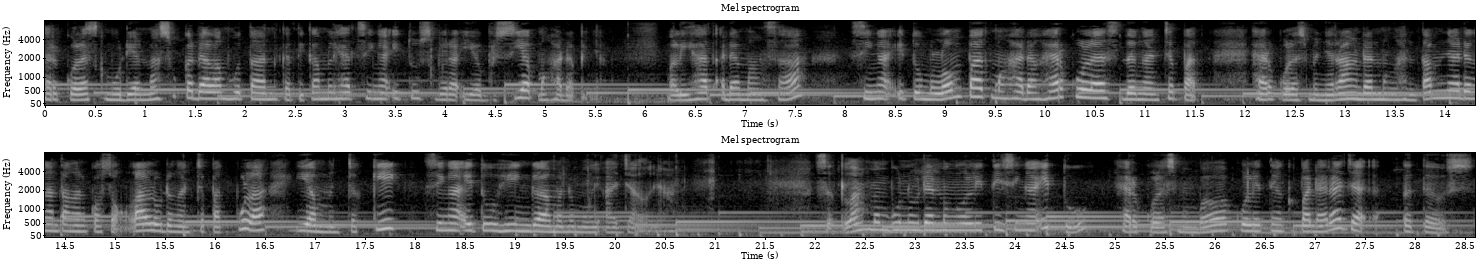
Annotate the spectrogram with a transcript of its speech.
Hercules kemudian masuk ke dalam hutan. Ketika melihat singa itu, segera ia bersiap menghadapinya. Melihat ada mangsa, singa itu melompat menghadang Hercules dengan cepat. Hercules menyerang dan menghantamnya dengan tangan kosong. Lalu dengan cepat pula ia mencekik singa itu hingga menemui ajalnya. Setelah membunuh dan menguliti singa itu, Hercules membawa kulitnya kepada Raja Eteus.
